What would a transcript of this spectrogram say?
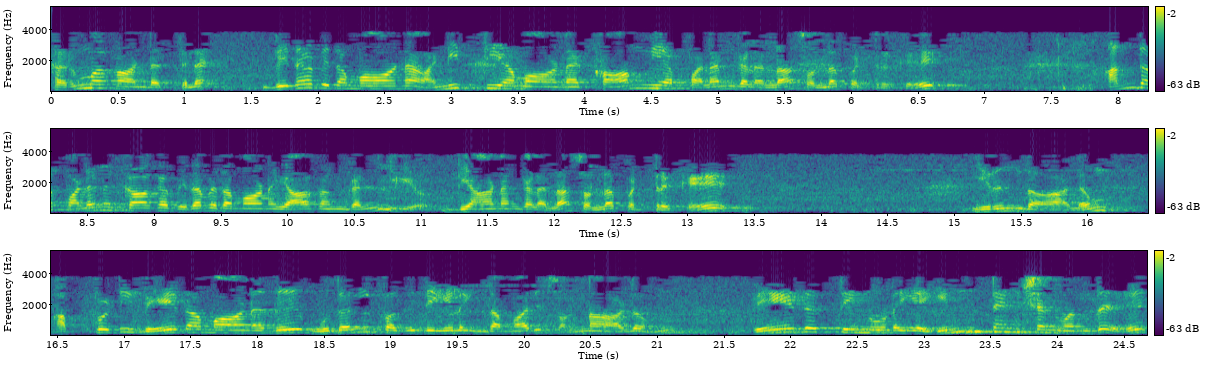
கர்ம காண்டத்துல விதவிதமான அனித்தியமான காமிய பலன்கள் எல்லாம் சொல்லப்பட்டிருக்கு. அந்த பலனுக்காக விதவிதமான யாகங்கள் தியானங்கள் எல்லாம் சொல்லப்பட்டிருக்கு. இருந்தாலும் அப்படி வேதமானது முதல் பகுதியில இந்த மாதிரி சொன்னாலும் வேதத்தினுடைய இன்டென்ஷன் வந்து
